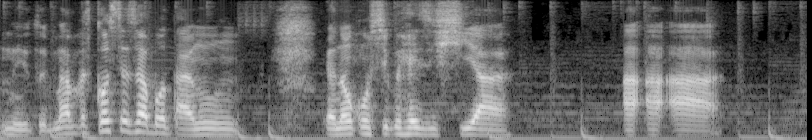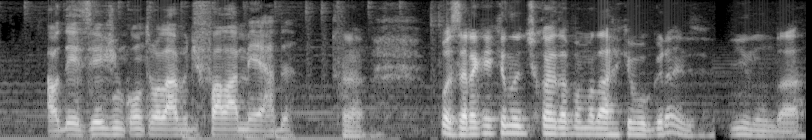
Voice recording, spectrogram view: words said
no YouTube. Mas com certeza vai botar. Eu não, eu não consigo resistir a, a, a, a- ao desejo incontrolável de falar merda. Pô, será que aqui no Discord dá pra mandar arquivo grande? Ih, não dá.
